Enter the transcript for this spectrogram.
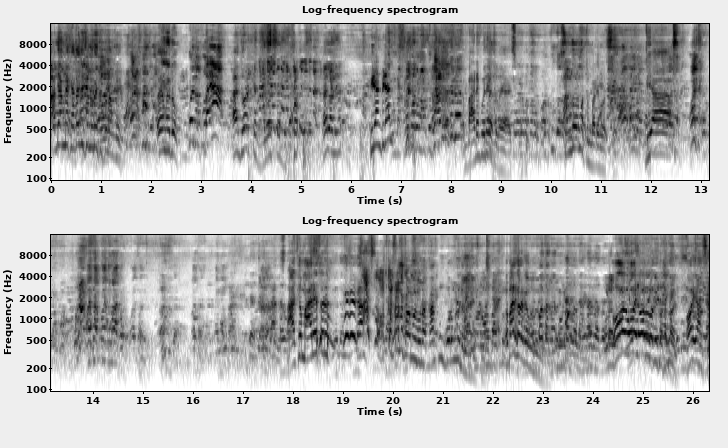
দাদি আমি খেতে দিছে নুবে তো নাম আমি রোক ভাইয়া। পিরান পিরান। বাড়ে পড়ে গেছে ভাই আজকে। সুন্দর মতন বাড়ে পড়ছে। বিয়া আজকে মারে তোর আজকে না কাম গরম করে কেবল। ওই ওই ওই আছে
